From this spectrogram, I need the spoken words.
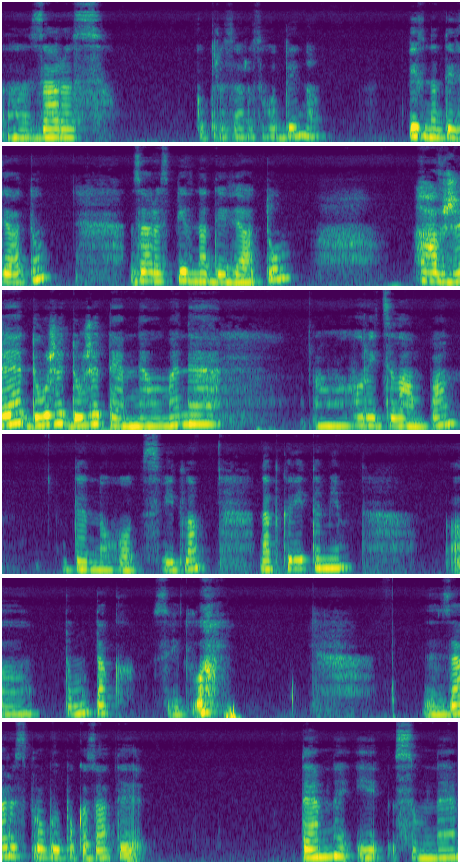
Е, Зараз, котра зараз година, пів на дев'яту. Зараз пів на дев'яту, а вже дуже-дуже темне. У мене е, горить лампа денного світла над квітами, е, тому так світло. Зараз спробую показати темне і сумне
